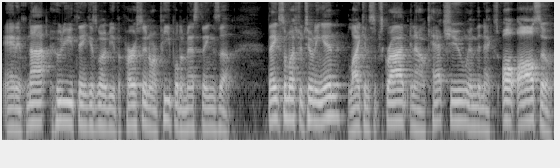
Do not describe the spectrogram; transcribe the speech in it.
And if not, who do you think is going to be the person or people to mess things up? Thanks so much for tuning in. Like and subscribe, and I'll catch you in the next. Oh, also,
